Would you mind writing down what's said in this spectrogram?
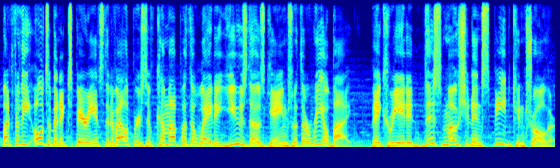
But for the ultimate experience, the developers have come up with a way to use those games with a real bike. They created this motion and speed controller.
